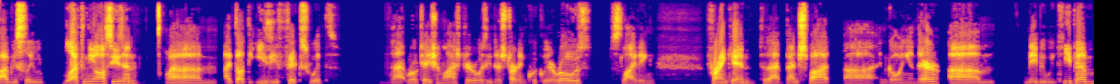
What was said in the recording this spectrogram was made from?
obviously left in the off season um, i thought the easy fix with that rotation last year was either starting Quickley or rose sliding frank in to that bench spot uh, and going in there um, maybe we keep him.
